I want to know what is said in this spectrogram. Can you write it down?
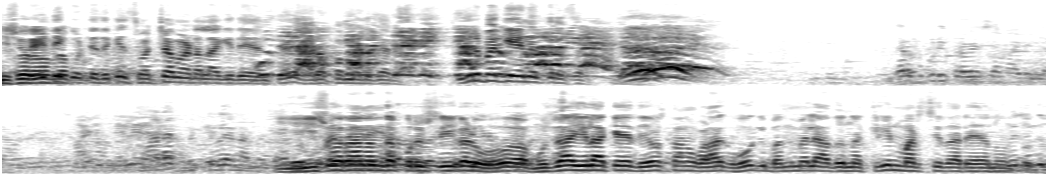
ಈಶ್ವರ ಭೇಟಿ ಕೊಟ್ಟಿದ್ದಕ್ಕೆ ಸ್ವಚ್ಛ ಮಾಡಲಾಗಿದೆ ಅಂತೇಳಿ ಆರೋಪ ಮಾಡಿದ್ದಾರೆ. ಇದ್ರ ಬಗ್ಗೆ ಏನಂತಾರೆ ಸರ್? ಈ ಈಶ್ವರಾನಂದಪುರ ಶ್ರೀಗಳು ಮುಜಾ ಇಲಾಖೆ ದೇವಸ್ಥಾನ ಒಳಗೆ ಹೋಗಿ ಬಂದ ಮೇಲೆ ಅದನ್ನ ಕ್ಲೀನ್ ಮಾಡಿಸಿದ್ದಾರೆ ಅನ್ನುವಂಥದ್ದು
